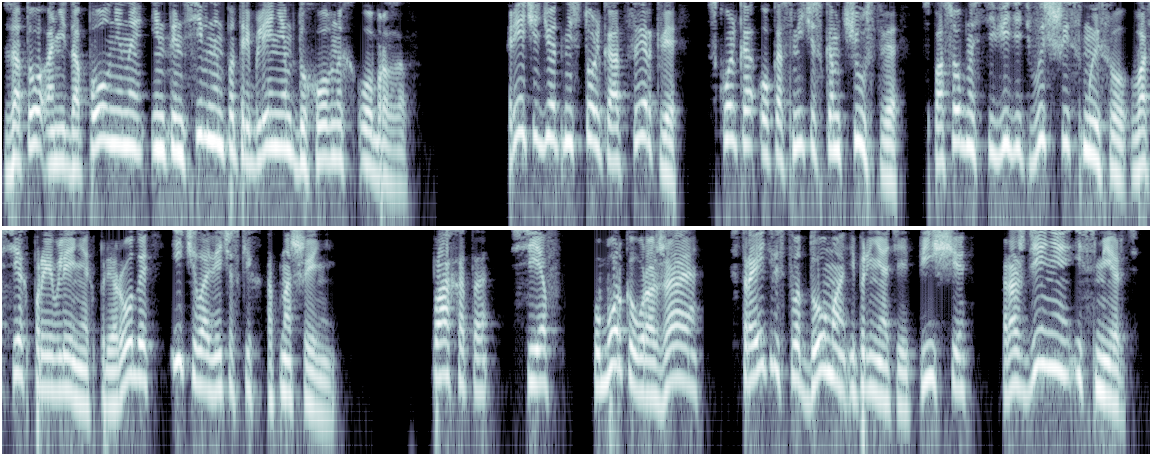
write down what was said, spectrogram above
зато они дополнены интенсивным потреблением духовных образов. Речь идет не столько о церкви, сколько о космическом чувстве, способности видеть высший смысл во всех проявлениях природы и человеческих отношений. Пахота, сев, уборка урожая, строительство дома и принятие пищи, рождение и смерть –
